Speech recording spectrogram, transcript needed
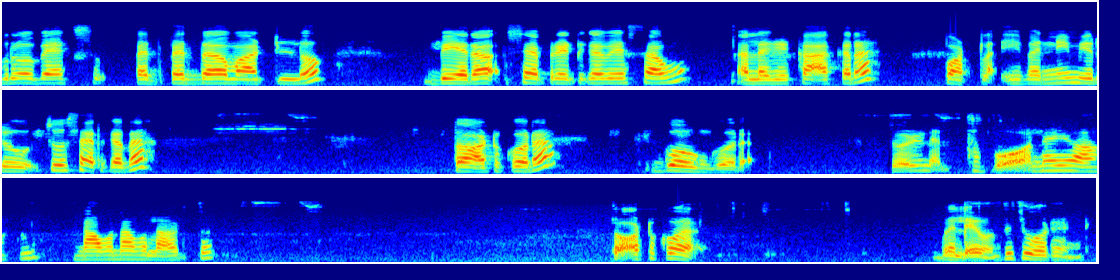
గ్రో బ్యాగ్స్ పెద్ద పెద్ద వాటిల్లో బీర సెపరేట్గా వేసాము. అలాగే కాకర పొట్ల ఇవన్నీ మీరు చూసారు కదా. తోటకూర గోంగూర. చూడండి ఎంత బాగున్నాయో ఆకులు. నవనవలాడుతూ తోటకూర. భలే ఉంది చూడండి.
